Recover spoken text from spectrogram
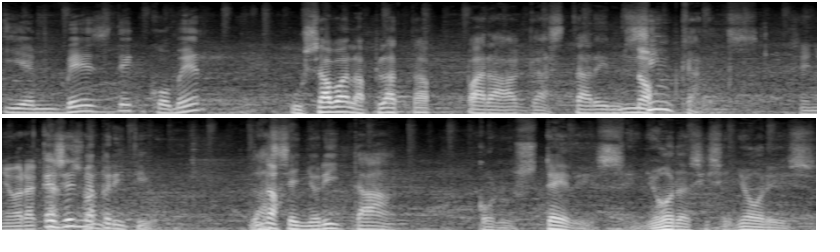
y en vez de comer usaba la plata para gastar en No. SIM cards. Señora Ese es mi aperitivo. La No. señorita con ustedes, señoras y señores.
